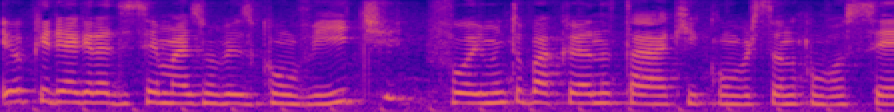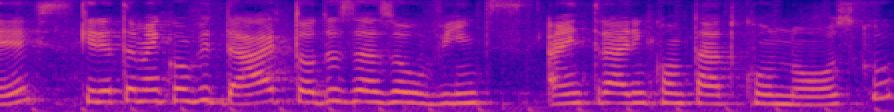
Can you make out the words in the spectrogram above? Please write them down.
Eu queria agradecer mais uma vez o convite. Foi muito bacana estar aqui conversando com vocês. Queria também convidar todas as ouvintes a entrar em contato conosco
